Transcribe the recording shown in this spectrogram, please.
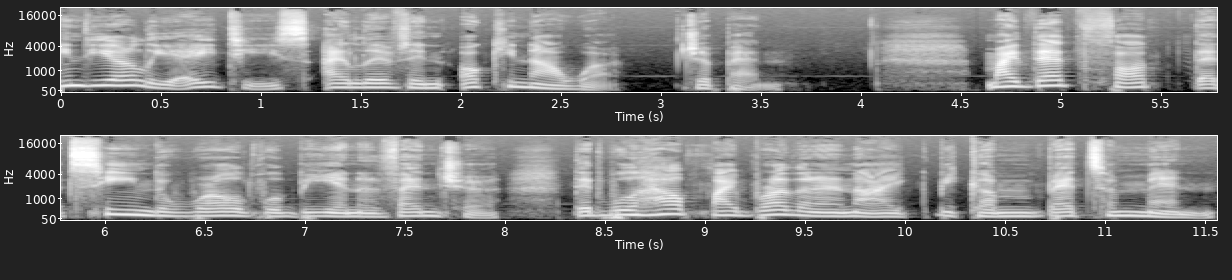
In the early 80s, I lived in Okinawa, Japan. My dad thought that seeing the world would be an adventure that will help my brother and I become better men.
